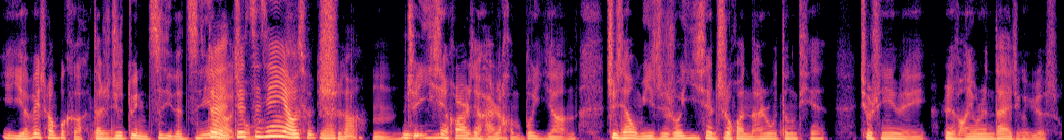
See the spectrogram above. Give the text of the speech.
也未尝不可。但是就对你自己的资金对要求嘛对资金要求比较高，，嗯，嗯这一线和二线还是很不一样的。之前我们一直说一线置换难如登天，就是因为认房又认贷这个约束。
